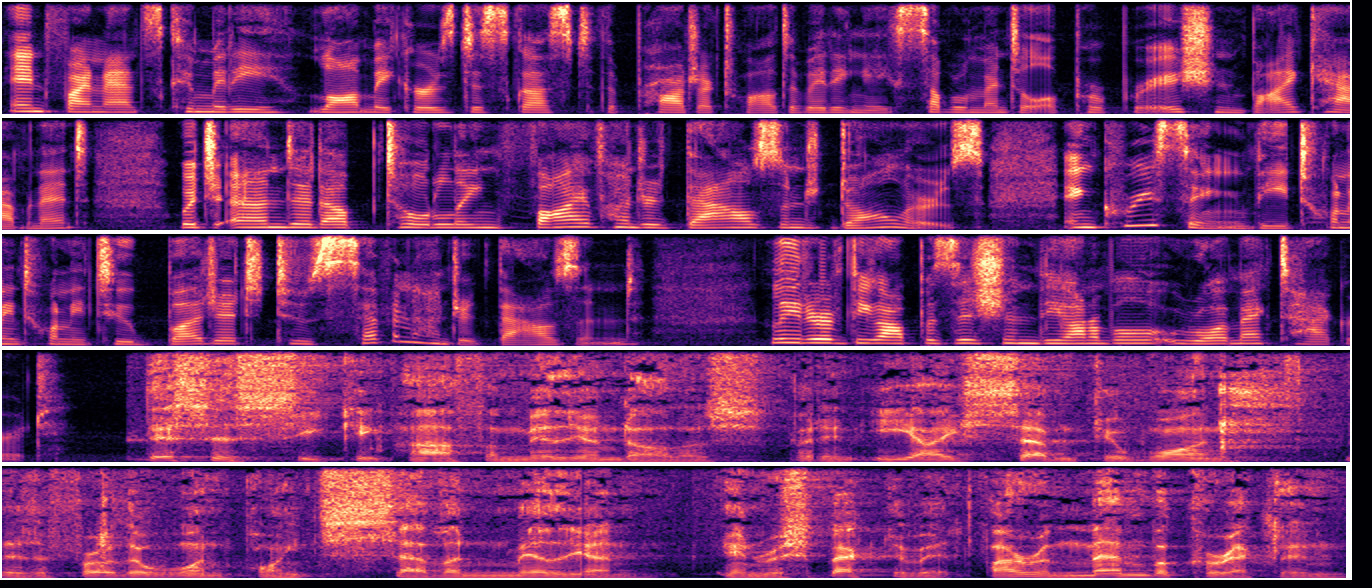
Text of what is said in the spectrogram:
In Finance Committee, lawmakers discussed the project while debating a supplemental appropriation by Cabinet, which ended up totaling $500,000, increasing the 2022 budget to 700,000. Leader of the opposition, the Honourable Roy McTaggart. This is seeking half a million dollars, but in EI 71, there's a further 1.7 million in respect of it. If I remember correctly,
